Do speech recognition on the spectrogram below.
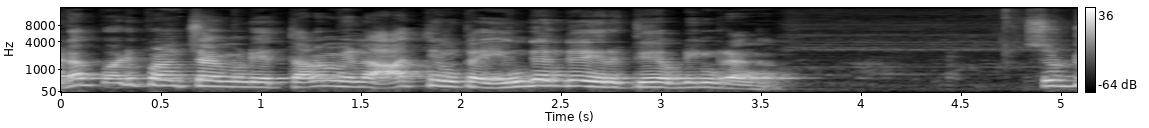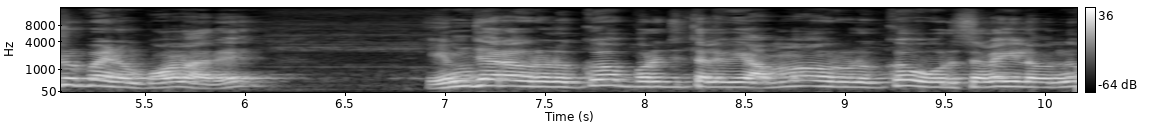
எடப்பாடி பழனிசாமியுடைய தலைமையில் அதிமுக எங்கெங்கே இருக்குது அப்படிங்கிறாங்க. சுற்றுப்பயணம் போனார். எம்ஜிஆர் அவர்களுக்கோ புரட்சி தலைவி அம்மா அவர்களுக்கோ ஒரு சிலையில் வந்து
